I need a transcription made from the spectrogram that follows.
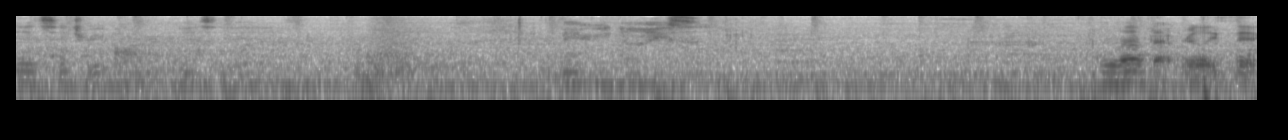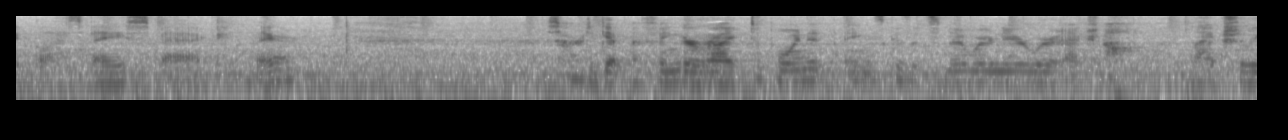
mid-century art. Yes, it is. Very nice. I love that really thick glass base back there. It's hard to get my finger right to point at things because it's nowhere near where it actually, oh, actually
